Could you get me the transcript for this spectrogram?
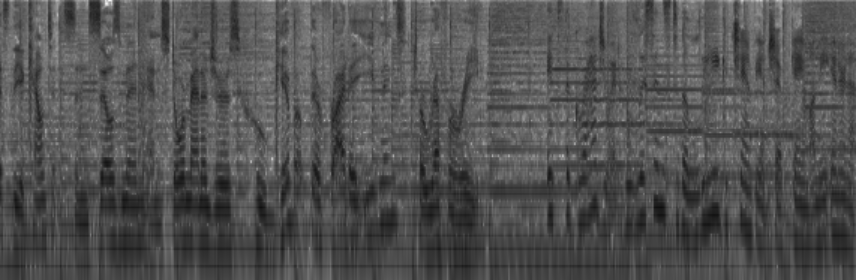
It's the accountants and salesmen and store managers who give up their Friday evenings to referee. It's the graduate who listens to the league championship game on the internet.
